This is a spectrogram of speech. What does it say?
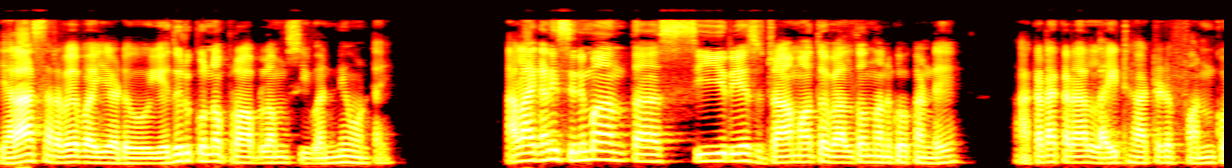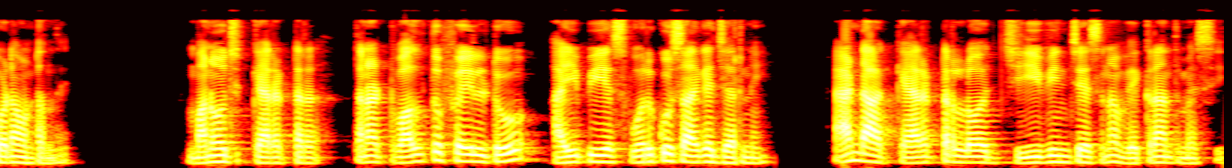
ఎలా సర్వైవ్ అయ్యాడు ఎదుర్కొన్న ప్రాబ్లమ్స్ ఇవన్నీ ఉంటాయి. అలాగని సినిమా అంతా సీరియస్ డ్రామాతో వెళ్తుంది అనుకోకండి అక్కడక్కడ లైట్ హార్టెడ్ ఫన్ కూడా ఉంటుంది. మనోజ్ క్యారెక్టర్ తన ట్వెల్త్ ఫెయిల్ టు ఐపీఎస్ వరకు సాగే జర్నీ అండ్ ఆ క్యారెక్టర్లో జీవించేసిన విక్రాంత్ మెస్సీ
